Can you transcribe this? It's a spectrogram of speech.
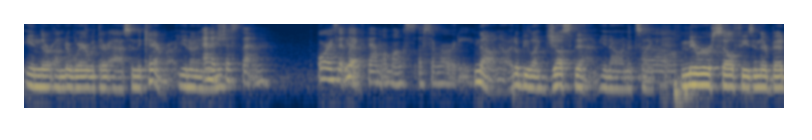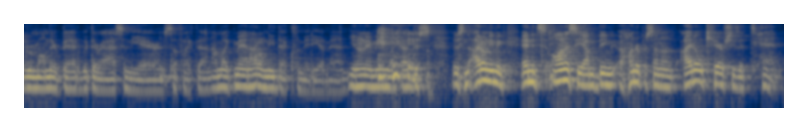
in their underwear with their ass in the camera. You know what I mean? and it's just them, or is it Yeah. like them amongst a sorority? no, no, it'll be like just them, you know, and it's like Oh. mirror selfies in their bedroom on their bed with their ass in the air and stuff like that. And I'm like, man, I don't need that chlamydia, man. You know what I mean? Like, I, there's, there's, I don't even, and it's honestly, I'm being 100% on, I don't care if she's a 10.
